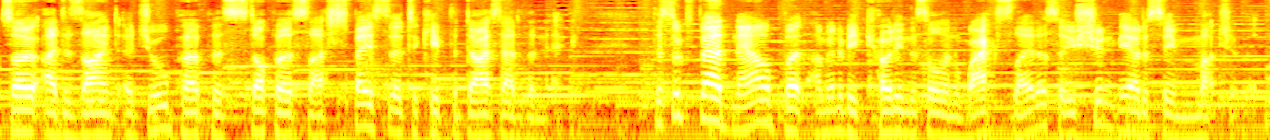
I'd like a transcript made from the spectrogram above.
So I designed a dual purpose stopper slash spacer to keep the dice out of the neck. This looks bad now, but I'm going to be coating this all in wax later, so you shouldn't be able to see much of it.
